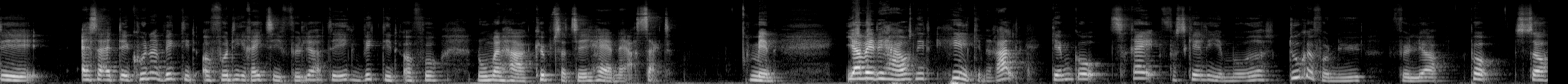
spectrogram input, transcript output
det, altså at det kun er vigtigt at få de rigtige følgere. Det er ikke vigtigt at få nogen, man har købt sig til, har jeg nær sagt. Men jeg vil i det her afsnit helt generelt gennemgå tre forskellige måder, du kan få nye følgere på. Så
